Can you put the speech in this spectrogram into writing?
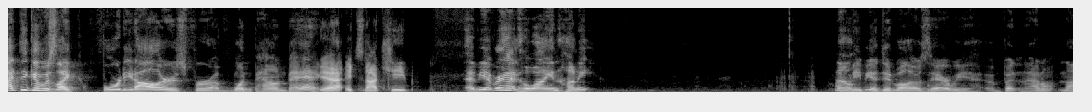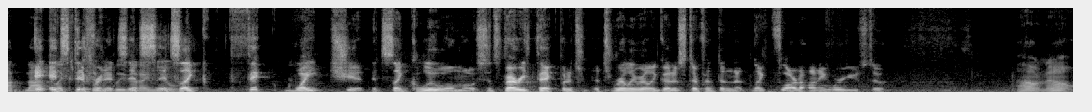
I think it was like forty dollars for a one pound bag. Yeah, it's not cheap. Have you ever had Hawaiian honey? Uh, No, Maybe I did while I was there. We, but I don't. Not not. It- like, it's different. It's specifically that I it's it's like thick white shit. It's like glue almost. It's very thick, but it's it's really really good. It's different than the, like Florida honey we're used to. Oh no,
